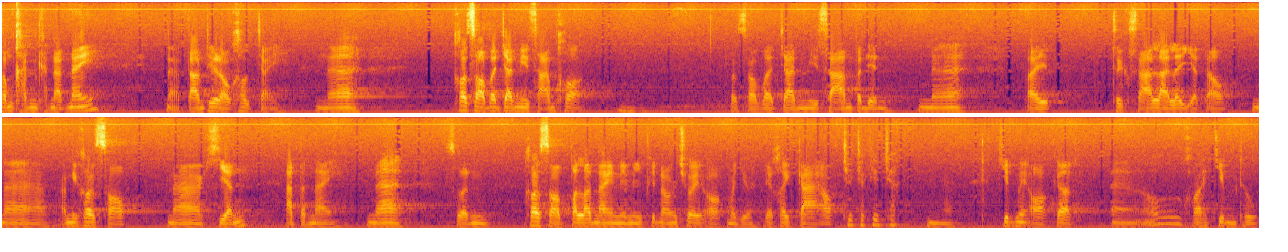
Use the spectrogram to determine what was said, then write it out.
สำคัญขนาดไหนนะตามที่เราเข้าใจนะข้อสอบอาจารย์มีสามข้อข้อสอบอาจารย์มีสามประเด็นนะไปศึกษารายละเอียดเอานะอันนี้ข้อสอบนะเขียนอัตนัยนะส่วนข้อสอบปรนัยเนี่ยมีพี่น้องช่วยออกมาอยู่เดี๋ยวค่อยกาเอาชักชักชักชักนะคิดไม่ออกก็ โอ้ขอให้จิ้มถูก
